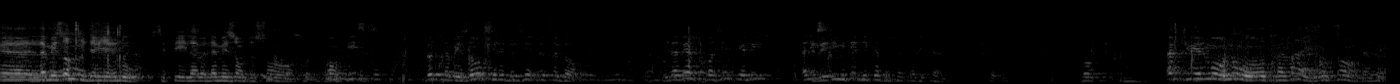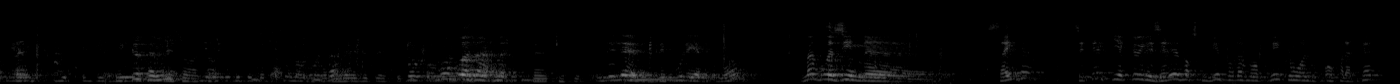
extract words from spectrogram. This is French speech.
Euh, la maison qui est derrière nous, c'était la, maison de son grand-fils. L'autre maison, c'est le deuxième, le second. Il avait un troisième qui habite à l'extrémité des 450 hectares. Donc actuellement, nous, on travaille ensemble avec euh, les deux familles. Donc mon voisin, il élève les poulets avec moi. Ma voisine, euh, Saïd, c'est elle qui accueille les élèves lorsqu'ils viennent pour leur montrer comment on fait la traite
